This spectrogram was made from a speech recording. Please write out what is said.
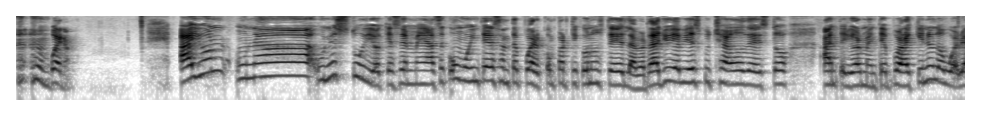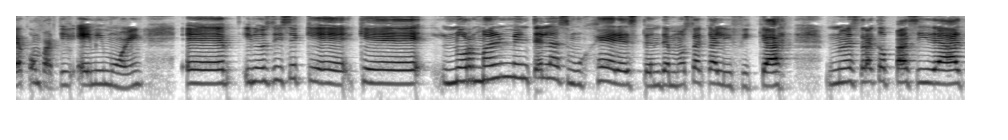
bueno, hay un, un, estudio que se me hace como muy interesante poder compartir con ustedes. La verdad, yo ya había escuchado de esto anteriormente. Por aquí nos lo vuelve a compartir Amy Morin. Eh, y nos dice que, que normalmente las mujeres tendemos a calificar nuestra capacidad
